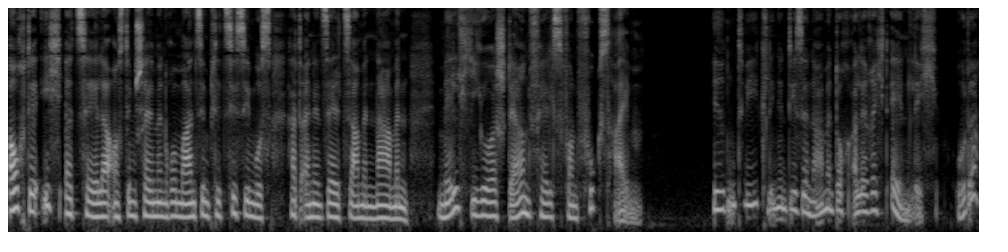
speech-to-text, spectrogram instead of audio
Auch der Ich-Erzähler aus dem Schelmenroman Simplicissimus hat einen seltsamen Namen: Melchior Sternfels von Fuchsheim. Irgendwie klingen diese Namen doch alle recht ähnlich, oder?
